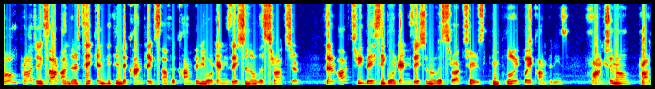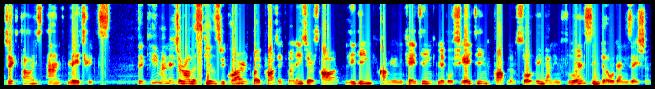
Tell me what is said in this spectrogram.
All projects are undertaken within the context of a company organizational structure. There are three basic organizational structures employed by companies, functional, projectized, and matrix. The key managerial skills required by project managers are leading, communicating, negotiating, problem solving, and influencing the organization.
